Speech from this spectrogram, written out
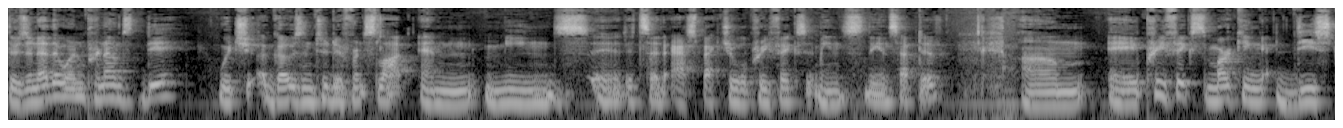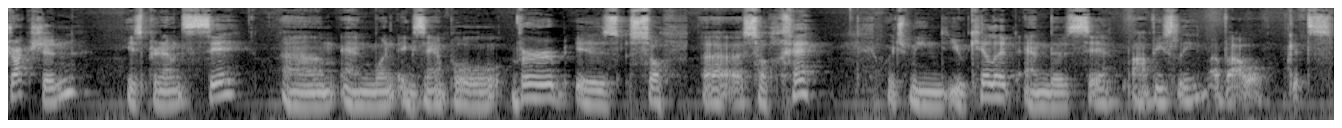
There's another one pronounced de, which goes into a different slot and means it's an aspectual prefix, it means the inceptive. Um, a prefix marking destruction is pronounced se, um, and one example verb is so, uh, soche, which means you kill it, and the se, obviously, a vowel gets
